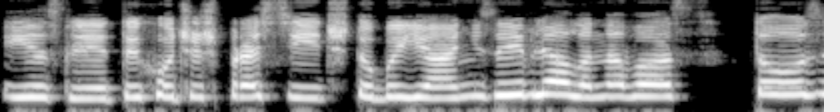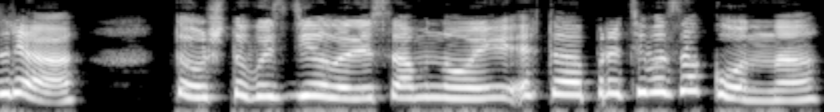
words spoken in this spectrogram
Если ты хочешь просить, чтобы я не заявляла на вас, то зря. То, что вы сделали со мной, это противозаконно.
